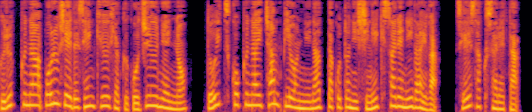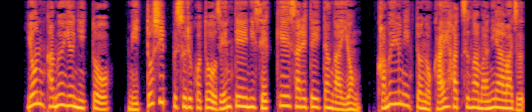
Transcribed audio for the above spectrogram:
グルックナーポルシェで1950年のドイツ国内チャンピオンになったことに刺激され2台が製作された。4カムユニットをミッドシップすることを前提に設計されていたが4カムユニットの開発が間に合わず、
